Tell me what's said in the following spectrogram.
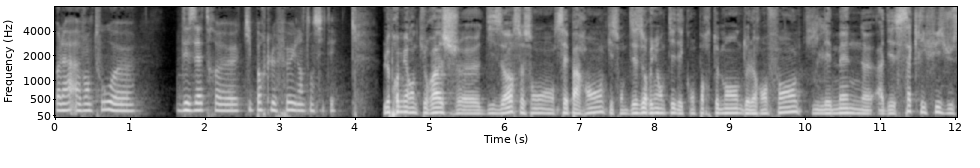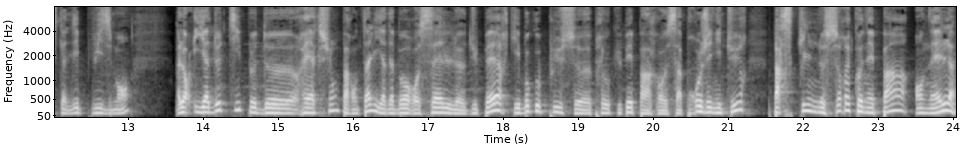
voilà, avant tout des êtres qui portent le feu et l'intensité. Le premier entourage d'Isor, ce sont ses parents qui sont désorientés des comportements de leur enfant, qui les mènent à des sacrifices jusqu'à l'épuisement. Alors, il y a deux types de réactions parentales. Il y a d'abord celle du père qui est beaucoup plus euh, préoccupé par euh, sa progéniture parce qu'il ne se reconnaît pas en elle,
